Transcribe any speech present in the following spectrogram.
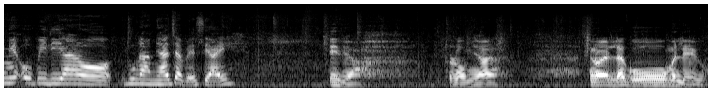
ဒီနေ့ OPD ကတော့လူနာများချက်ပဲဆရာကြီးအေးဗျာတော်တော်များတာကျွန်တော်လည်းလက်ကိုမလဲဘူး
